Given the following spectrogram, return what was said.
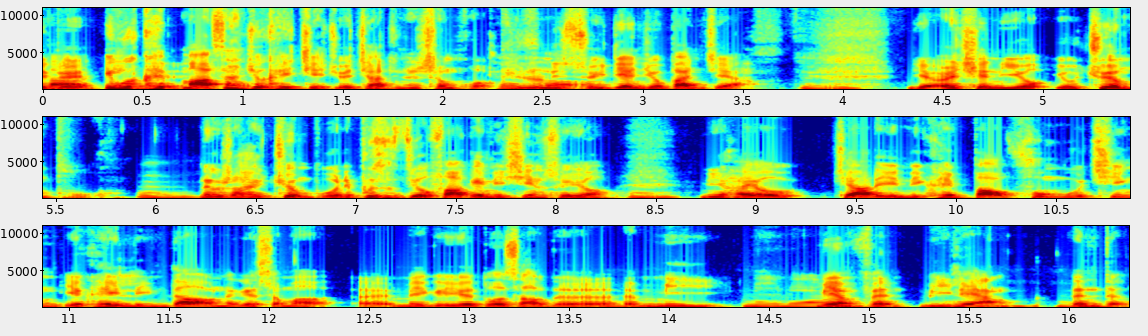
对吧，因为可以对。马上就可以解决家庭的生活，比如说你水电就半价，嗯。你而且你有有眷补，嗯。那个时候还有眷补，你不是只有发给你薪水哦，嗯。你还有家里你可以报父母亲，也可以领到那个什么呃每个月多少的呃米、米粮。面粉、米粮等等，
